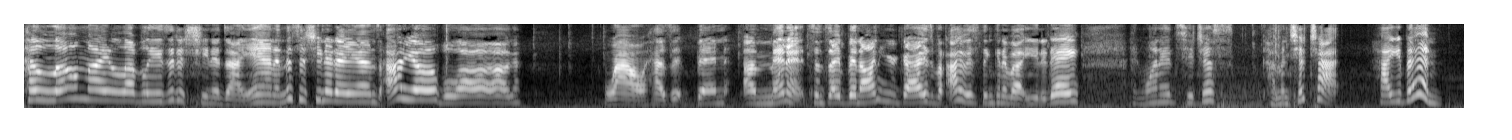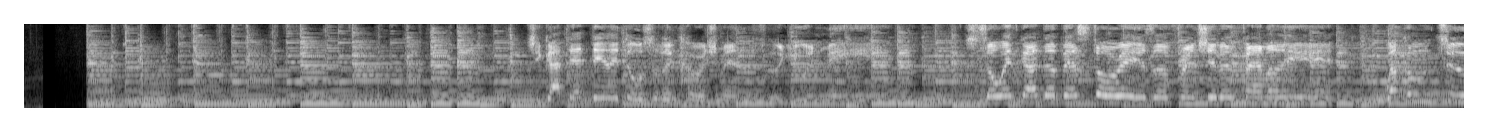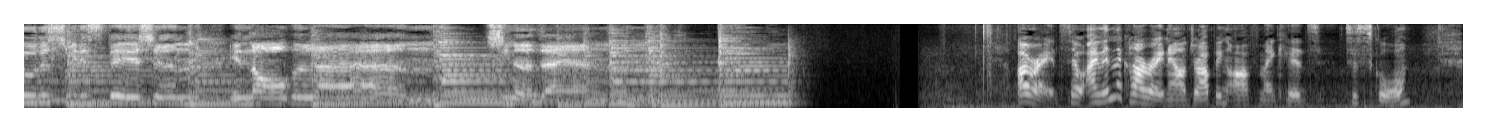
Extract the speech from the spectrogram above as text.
Hello, my lovelies. It is Sheena Diane, and this is Sheena Diane's audio blog. Wow, has it been a minute since I've been on here, guys? But I was thinking about you today and wanted to just come and chit chat. How you been? She got that daily dose of encouragement for you and me. She's always got the best stories of friendship and family. Welcome to the sweetest station in all the land, Sheena Diane. All right, so I'm in the car right now dropping off my kids to school.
